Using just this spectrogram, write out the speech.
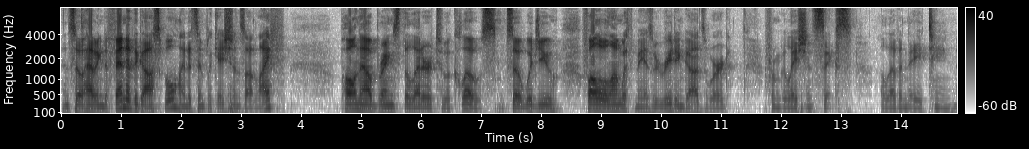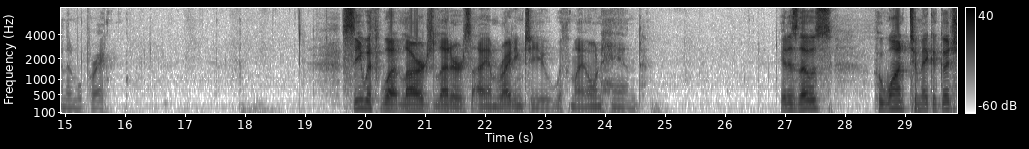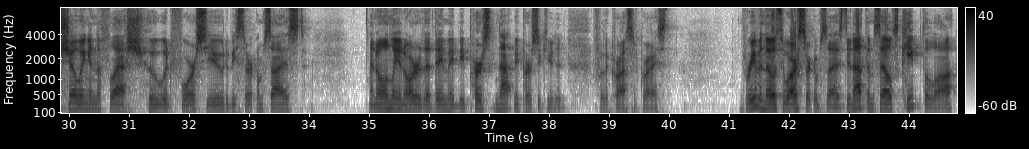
And so, having defended the gospel and its implications on life, Paul now brings the letter to a close. So, would you follow along with me as we read in God's word from Galatians 6 11 to 18, and then we'll pray. See with what large letters I am writing to you with my own hand. It is those who want to make a good showing in the flesh who would force you to be circumcised and only in order that they may be pers- not be persecuted for the cross of Christ. For even those who are circumcised do not themselves keep the law,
